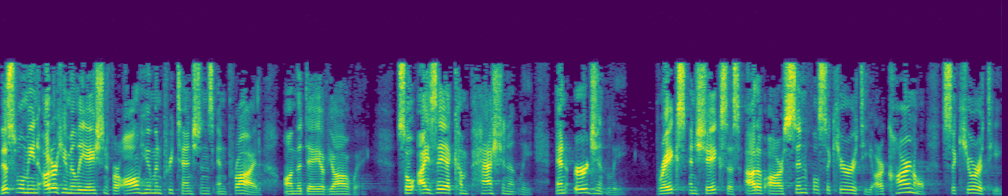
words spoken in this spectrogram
This will mean utter humiliation for all human pretensions and pride on the day of Yahweh. So Isaiah compassionately and urgently breaks and shakes us out of our sinful security, our carnal security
